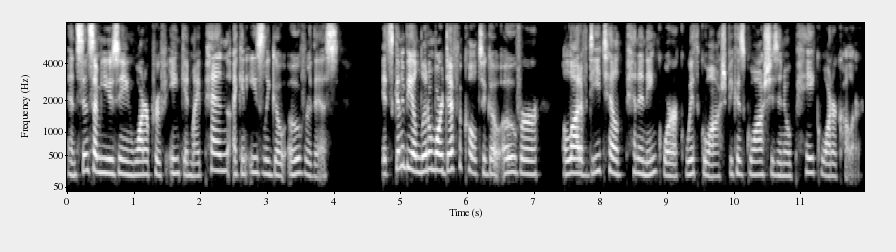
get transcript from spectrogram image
And since I'm using waterproof ink in my pen, I can easily go over this. It's going to be a little more difficult to go over a lot of detailed pen and ink work with gouache because gouache is an opaque watercolor.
